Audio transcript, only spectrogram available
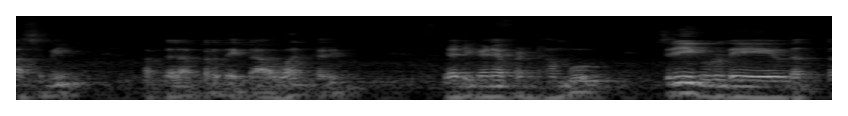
असं मी आपल्याला परत एकदा आव्हान करेन. या ठिकाणी आपण थांबू. श्री गुरुदेव दत्त.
